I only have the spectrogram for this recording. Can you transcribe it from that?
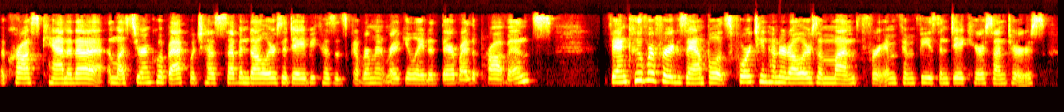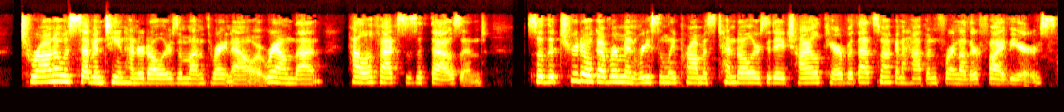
across Canada, unless you're in Quebec, which has $7 a day because it's government regulated there by the province. Vancouver, for example, it's $1,400 a month for infant fees in daycare centers. Toronto is $1,700 a month right now, around that. Halifax is 1000 So the Trudeau government recently promised $10 a day childcare, but that's not going to happen for another five years.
